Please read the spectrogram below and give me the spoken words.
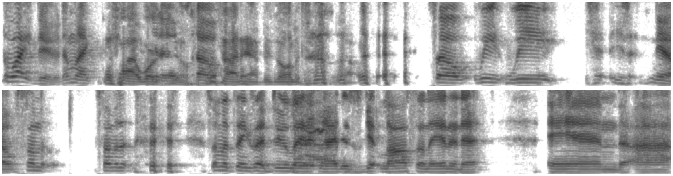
the white dude. I'm like, That's how it works. You know, so- That's how it happens all the time. Yeah. so we we you know some some of the some of the things I do late at night is get lost on the internet, and uh,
